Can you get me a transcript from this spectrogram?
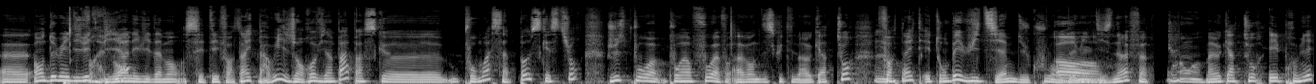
Euh, en 2018, Vraiment bien évidemment, c'était Fortnite. Bah oui, j'en reviens pas parce que pour moi, ça pose question. Juste pour pour info, avant, avant de discuter de Mario Kart Tour, Hmm. Fortnite est tombé huitième du coup en Oh. 2019. Non. Mario Kart Tour est premier.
